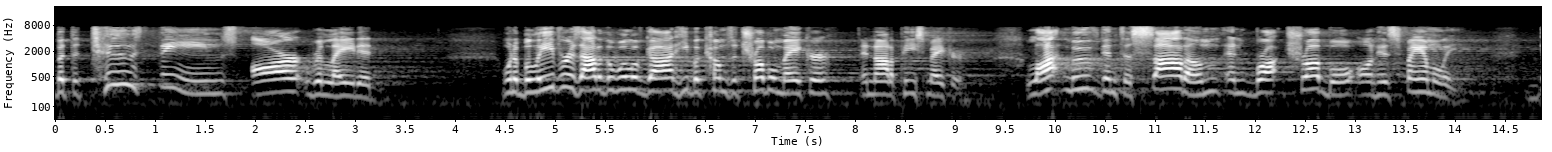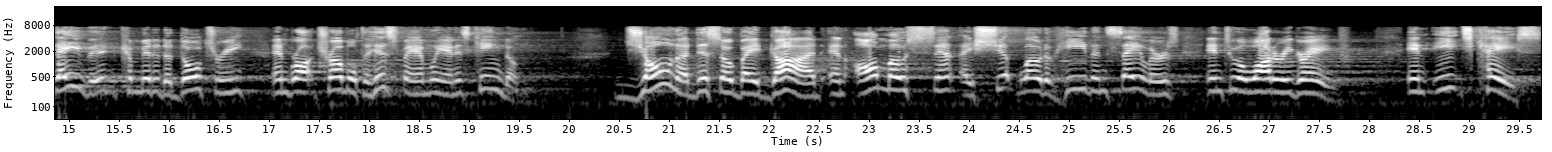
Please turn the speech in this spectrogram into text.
But the two themes are related. When a believer is out of the will of God, he becomes a troublemaker and not a peacemaker. Lot moved into Sodom and brought trouble on his family. David committed adultery and brought trouble to his family and his kingdom. Jonah disobeyed God and almost sent a shipload of heathen sailors into a watery grave. In each case,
